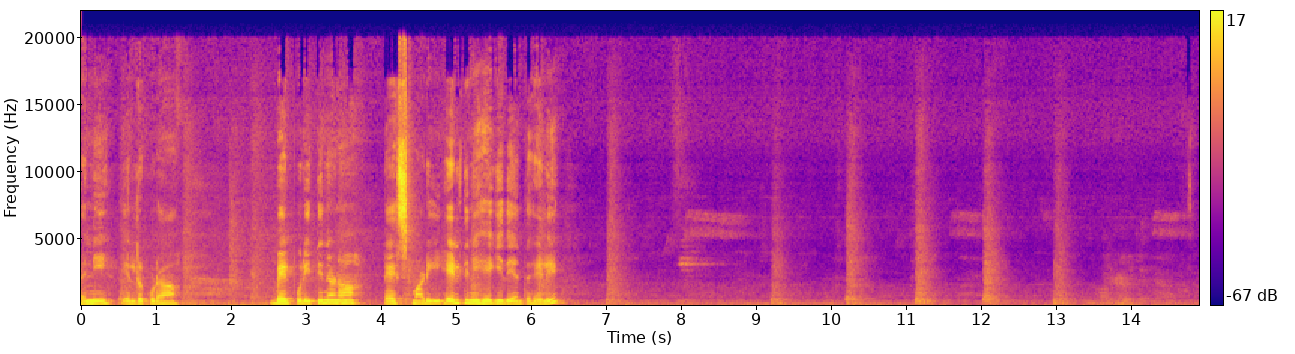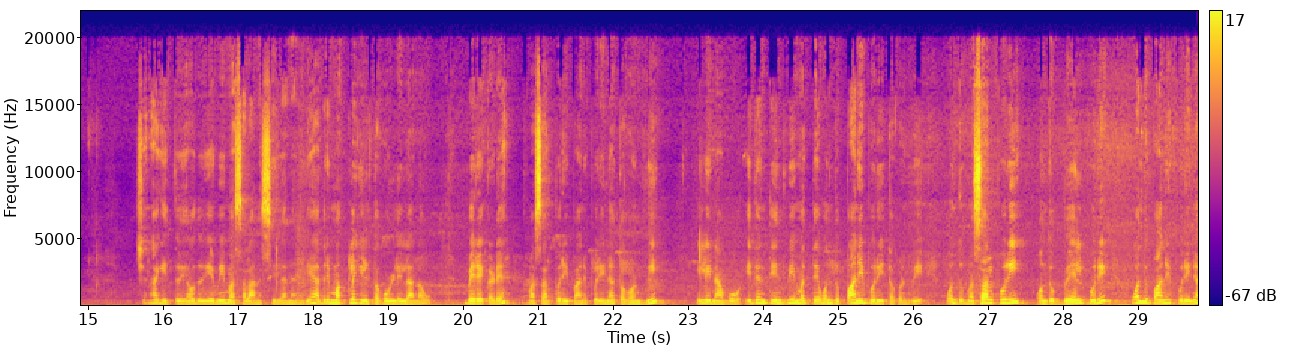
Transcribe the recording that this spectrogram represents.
ಬನ್ನಿ ಎಲ್ಲರೂ ಕೂಡ ಬೇಲ್ಪುರಿ ತಿನ್ನೋಣ, ಟೇಸ್ಟ್ ಮಾಡಿ, ಹೇಳ್ತೀನಿ ಹೇಗಿದೆ ಅಂತ ಹೇಳಿ. ಚೆನ್ನಾಗಿತ್ತು, ಯಾವುದು ಹೆವಿ ಮಸಾಲ ಅನಿಸಿಲ್ಲ ನನಗೆ, ಆದರೆ ಮಕ್ಕಳಿಗೆ ಇಲ್ಲಿ ತಗೊಳ್ಳಿಲ್ಲ ನಾವು. ಬೇರೆ ಕಡೆ ಮಸಾಲ ಪುರಿ, ಪಾನಿಪುರಿನ ತೊಗೊಂಡ್ವಿ. ಇಲ್ಲಿ ನಾವು ಇದನ್ನು ತಿಂದ್ವಿ, ಮತ್ತು ಒಂದು ಪಾನಿಪುರಿ ತೊಗೊಂಡ್ವಿ. ಒಂದು ಮಸಾಲ ಪುರಿ, ಒಂದು ಬೇಲ್ಪುರಿ, ಒಂದು ಪಾನಿಪುರಿನ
